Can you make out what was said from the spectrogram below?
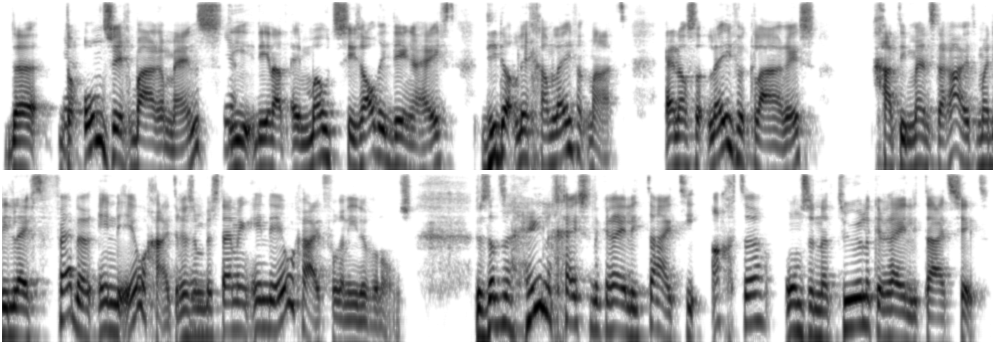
de, de onzichtbare mens, die, die inderdaad emoties, al die dingen heeft, die dat lichaam levend maakt. En als dat leven klaar is, gaat die mens daaruit, maar die leeft verder in de eeuwigheid. Er is een bestemming in de eeuwigheid voor een ieder van ons. Dus dat is een hele geestelijke realiteit die achter onze natuurlijke realiteit zit.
